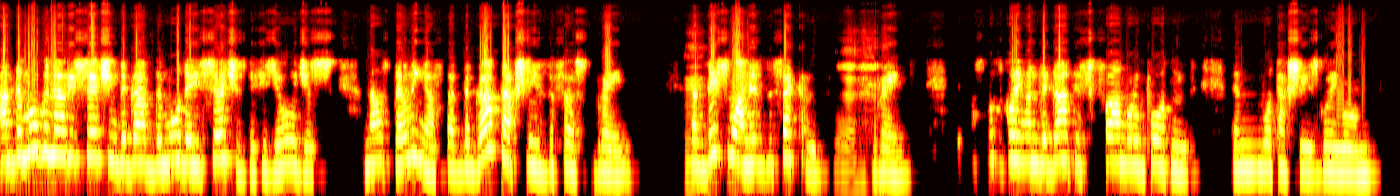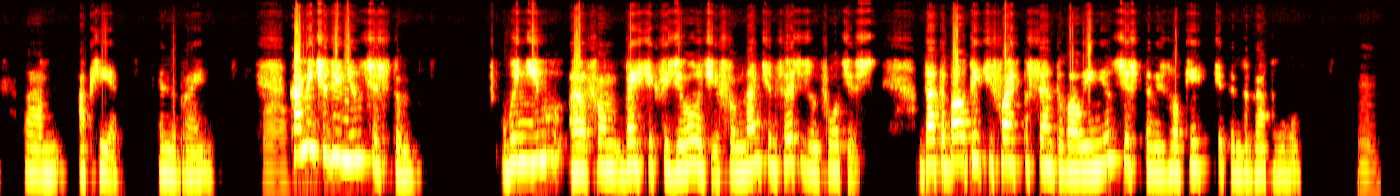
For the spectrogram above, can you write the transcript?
And the more we're now researching the gut, the more the researchers, the physiologists, now telling us that the gut actually is the first brain, that Mm. this one is the second Yeah. brain. Because what's going on in the gut is far more important than what actually is going on um, up here in the brain. Wow. Coming to the immune system, we knew uh, from basic physiology from 1930s and 40s that about 85% of our immune system is located in the gut wall. Mm.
